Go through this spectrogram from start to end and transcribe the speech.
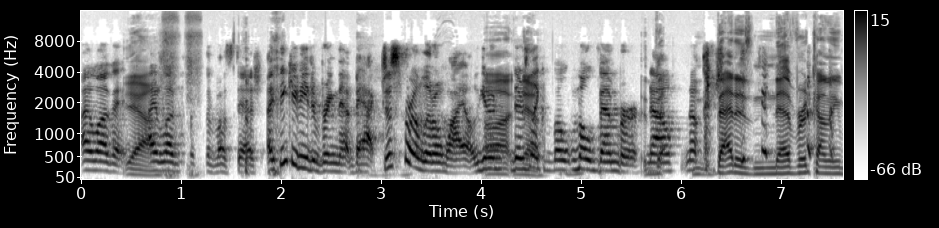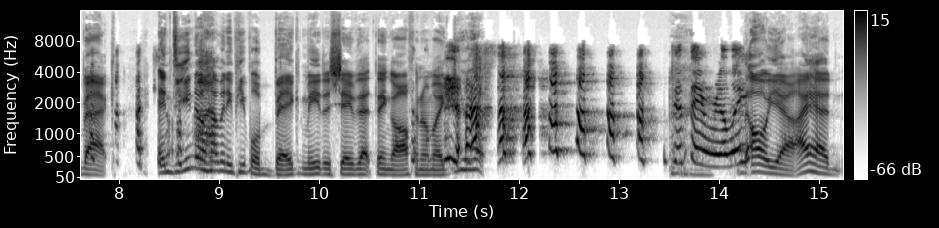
I love it. Yeah. I love Cliff the mustache. I think you need to bring that back just for a little while. You know, Uh, there's no. like Mo- Movember. No, no. That is never coming back. And do you know how many people begged me to shave that thing off? And I'm like, Did they really? oh yeah, I had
